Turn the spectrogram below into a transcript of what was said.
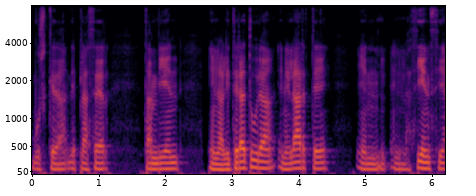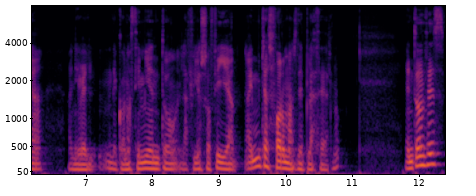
Búsqueda de placer también en la literatura, en el arte, en, en la ciencia, a nivel de conocimiento, en la filosofía. Hay muchas formas de placer, ¿no? Entonces,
